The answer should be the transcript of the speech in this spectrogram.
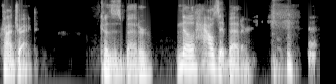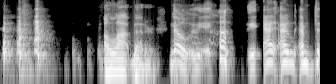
contract? Because it's better. No, how's it better? A lot better. No, I, I'm, I'm t-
